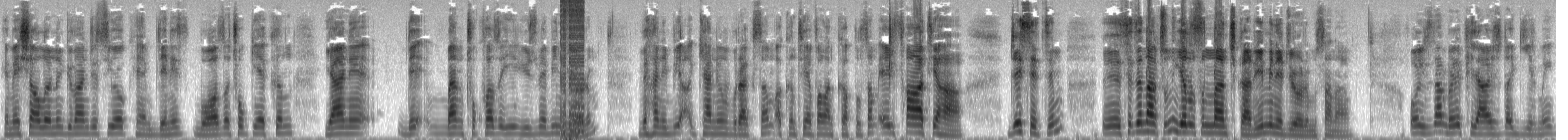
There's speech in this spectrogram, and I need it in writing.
Hem eşyalarının güvencesi yok hem deniz boğaza çok yakın. Yani de, ben çok fazla iyi yüzme bilmiyorum. Ve hani bir kendimi bıraksam, akıntıya falan kapılsam El Fatiha. Cesetim e, Sezen Aksu'nun yalısından çıkar. Yemin ediyorum sana. O yüzden böyle plajda girmeyi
